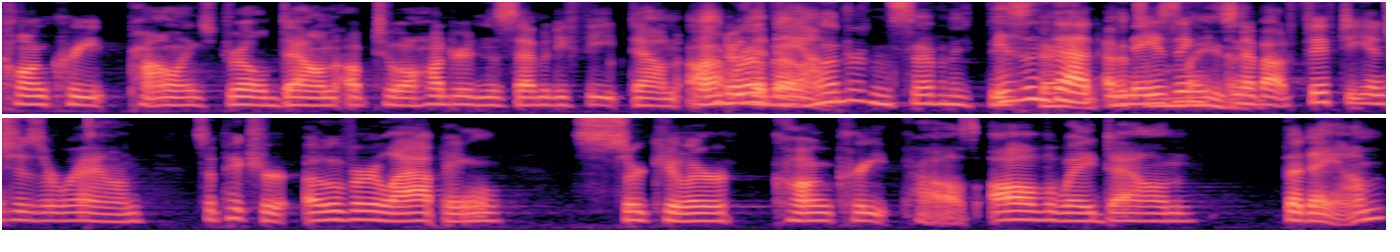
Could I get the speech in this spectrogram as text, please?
concrete pilings drilled down up to 170 feet down I under the dam. 170 feet Isn't down. that That's amazing? And about 50 inches around. So picture overlapping circular concrete piles all the way down the dam.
